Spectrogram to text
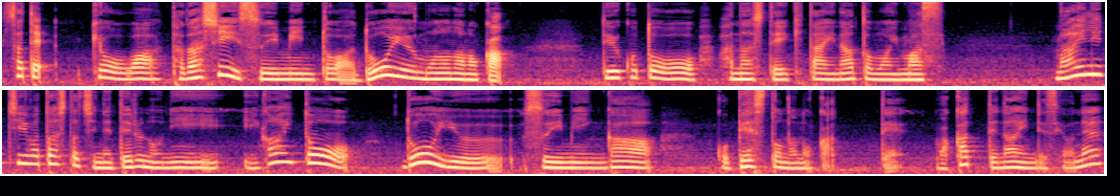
さて今日は正しい睡眠とはどういうものなのかっていうことを話していきたいなと思います。毎日私たち寝てるのに意外とどういう睡眠がこうベストなのかって分かってないんですよね。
